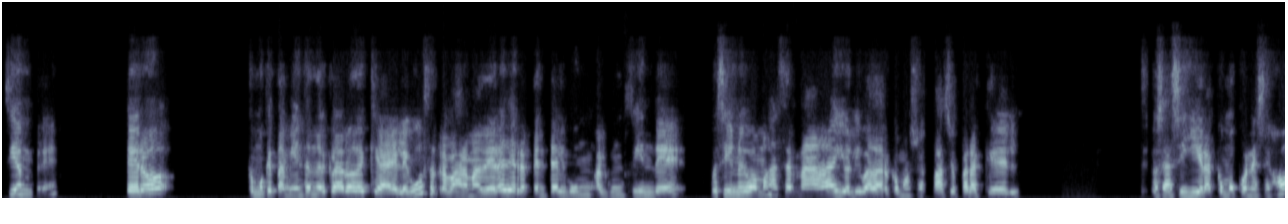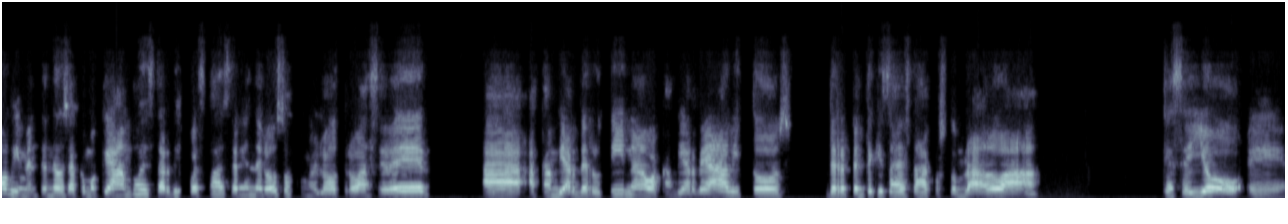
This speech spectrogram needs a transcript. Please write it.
siempre, pero como que también tener claro de que a él le gusta trabajar madera y de repente algún, algún fin de, pues sí, no íbamos a hacer nada y yo le iba a dar como su espacio para que él o sea, siguiera como con ese hobby, ¿me entiendes? O sea, como que ambos estar dispuestos a ser generosos con el otro, a ceder, a, cambiar de rutina o a cambiar de hábitos. De repente quizás estás acostumbrado a, qué sé yo, eh,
